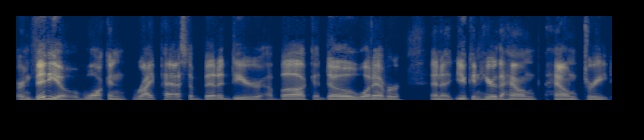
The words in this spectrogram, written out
or in video of walking right past a bed of deer, a buck, a doe, whatever, and a, you can hear the hound hound treat,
